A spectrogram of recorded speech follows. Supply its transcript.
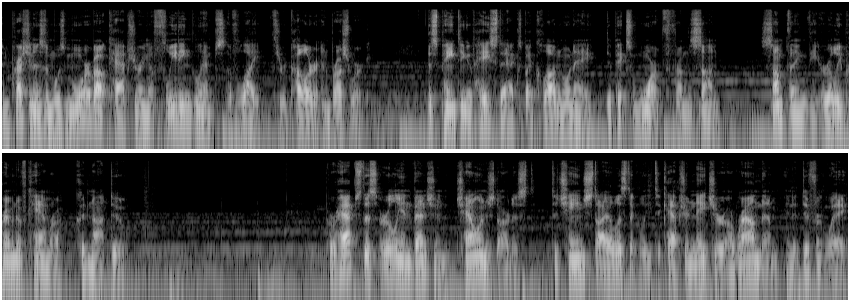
Impressionism was more about capturing a fleeting glimpse of light through color and brushwork. This painting of haystacks by Claude Monet depicts warmth from the sun, something the early primitive camera could not do. Perhaps this early invention challenged artists to change stylistically to capture nature around them in a different way.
